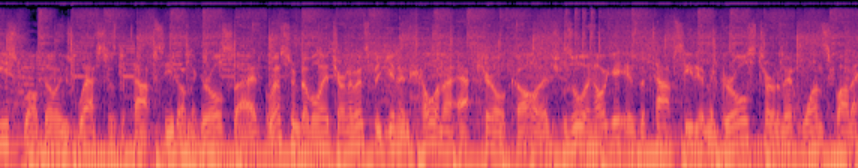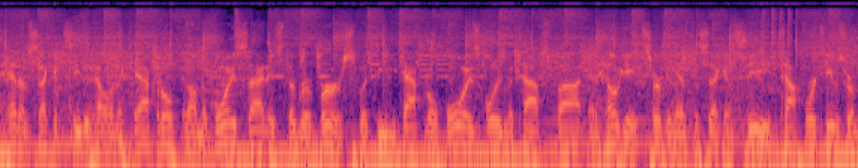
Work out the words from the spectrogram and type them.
East, while Billings West is the top seed on the girls side. The Western AA tournaments begin in Helena at Carroll College. Missoula Hellgate is the top seed in the girls tournament, one spot ahead of second seeded Helena Capital. And on the boys side, it's the reverse, with the Capital boys holding the top spot and Hellgate serving as the second seed. Top four teams from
